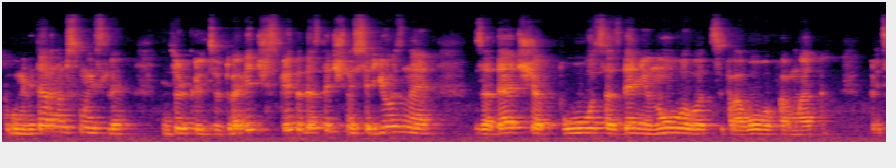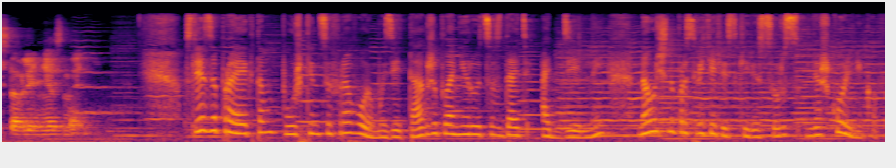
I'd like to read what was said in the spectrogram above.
гуманитарном смысле, не только литературоведческая, это достаточно серьезная задача по созданию нового цифрового формата представления знаний. Вслед за проектом «Пушкин цифровой» музей также планирует создать отдельный научно-просветительский ресурс для школьников.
